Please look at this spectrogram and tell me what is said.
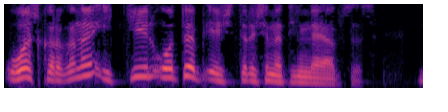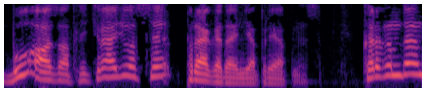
o'shqirg'ini ikki yil o'tib eshittirishini tinglayapsiz. Bu ozodlik radiosi pragadan gapiryapmiz. Qirg'indan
